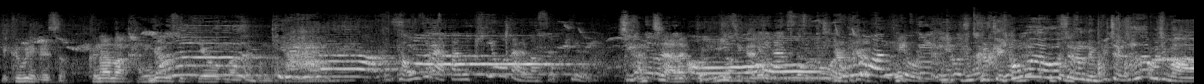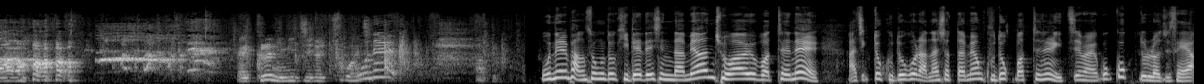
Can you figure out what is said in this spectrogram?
그분이 그랬어. 그나마 강경수 귀여운 맛을 본다. 경수가 약간 피오 닮았어요 피오 닮진 않았고 이미지가 소소한 피오 그렇게 혐오스러운 눈빛으로 쳐다보지 마. 아니, 그런 이미지를 추구했지. 오늘 오늘 방송도 기대되신다면 좋아요 버튼을 아직도 구독을 안 하셨다면 구독 버튼을 잊지 말고 꼭 눌러주세요.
